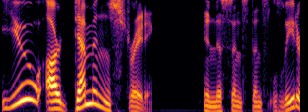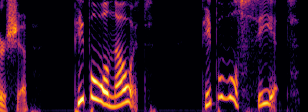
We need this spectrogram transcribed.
you are demonstrating, in this instance, leadership, people will know it. People will see it.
